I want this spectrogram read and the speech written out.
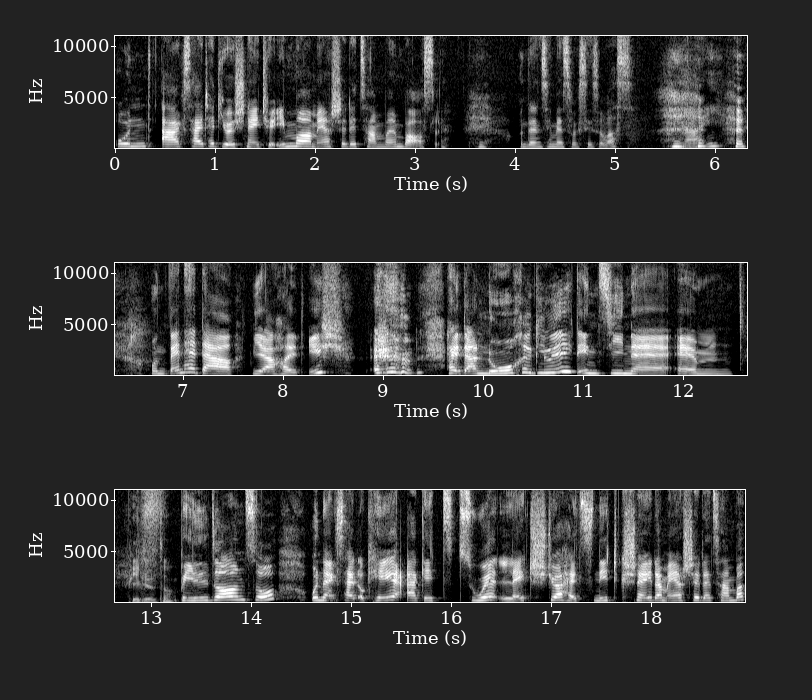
und er gesagt hat, ja, es schneit ja immer am 1. Dezember in Basel. Und dann sind wir so, so was? Nein. und dann hat er, wie er halt ist, hat er nachgeschaut in seinen ähm, Bilder. Bilder und so. Und er hat gesagt, okay, er geht zu, letztes Jahr hat es nicht geschneit am 1. Dezember,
